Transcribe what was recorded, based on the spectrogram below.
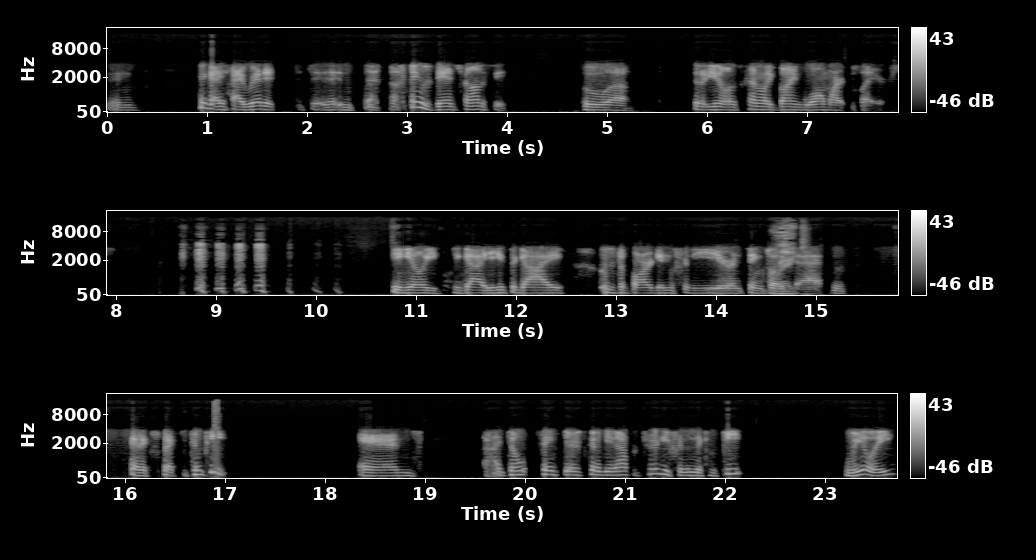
And I think I, I read it. and I think it was Dan Shaughnessy who, uh, said, you know, it's kind of like buying Walmart players. you know, you, you guy, you get the guy who's the bargain for the year and things like Right. that, and, and expect to compete. And I don't think there's going to be an opportunity for them to compete really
